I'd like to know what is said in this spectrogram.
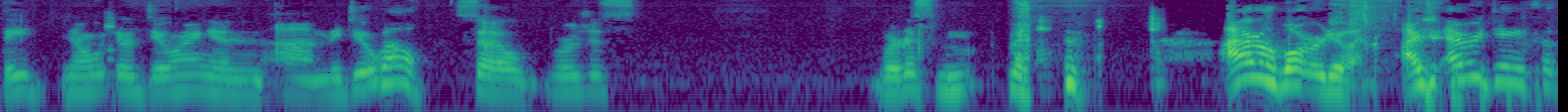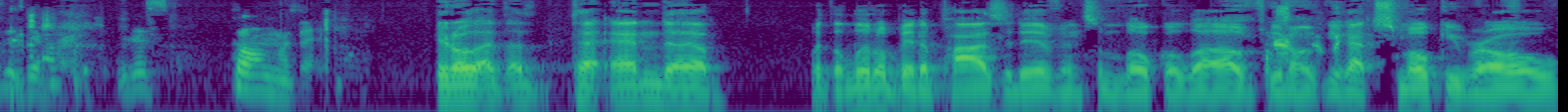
they know what they're doing and um, they do it well. So we're just, we're just I don't know what we're doing. I, every day is something different. We're just going with it. You know, to end uh, with a little bit of positive and some local love. You know, you got Smoky Row,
